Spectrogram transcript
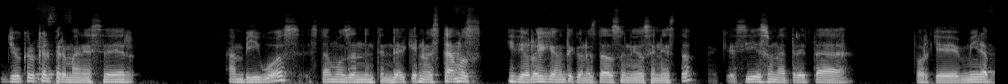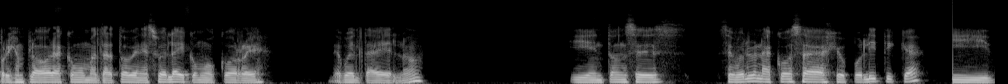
Yo creo que al permanecer ambiguos, estamos dando a entender que no estamos ideológicamente con Estados Unidos en esto, que sí es una treta porque mira, por ejemplo, ahora cómo maltrató a Venezuela y cómo corre de vuelta a él, ¿no? Y entonces se vuelve una cosa geopolítica y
